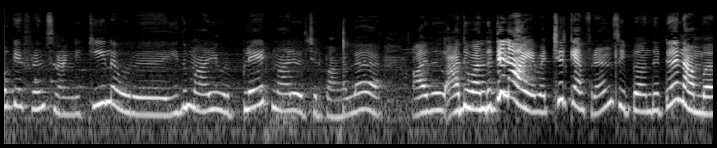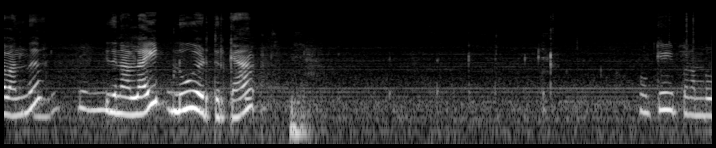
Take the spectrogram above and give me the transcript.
ஓகே ஃப்ரெண்ட்ஸ் நான் இங்கே கீழே ஒரு இது மாதிரி ஒரு பிளேட் மாதிரி வச்சுருப்பாங்கல்ல அது அது வந்துட்டு நான் வச்சுருக்கேன் ஃப்ரெண்ட்ஸ் இப்போ வந்துட்டு நம்ம வந்து இது நான் லைட் ப்ளூ எடுத்திருக்கேன். ஓகே இப்போ நம்ம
